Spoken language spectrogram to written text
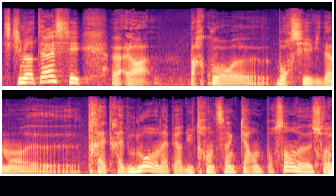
ce qui m'intéresse c'est euh, alors parcours euh, boursier évidemment euh, très très douloureux. On a perdu 35-40% sur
